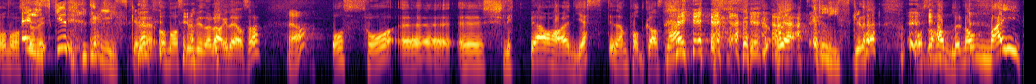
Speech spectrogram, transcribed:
Og nå skal Elsker! Vi, elsker det! Og nå skal vi begynne å lage det også. Ja. Og så uh, uh, slipper jeg å ha en gjest i den podkasten her. og jeg elsker det! Og så handler den om meg!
